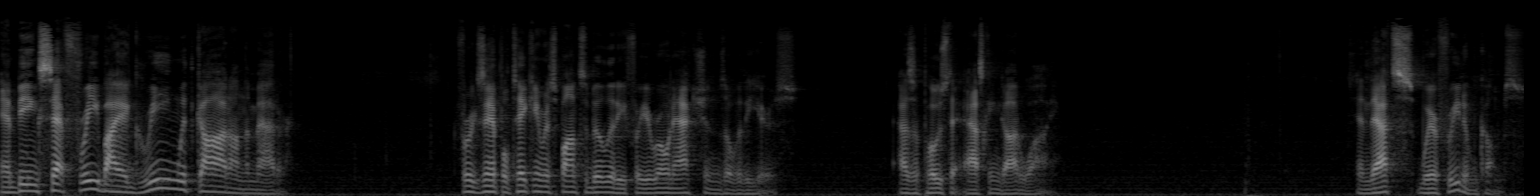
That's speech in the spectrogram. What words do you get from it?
and being set free by agreeing with God on the matter. For example, taking responsibility for your own actions over the years, as opposed to asking God why. And that's where freedom comes.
